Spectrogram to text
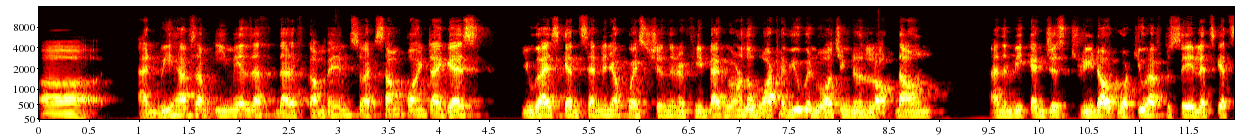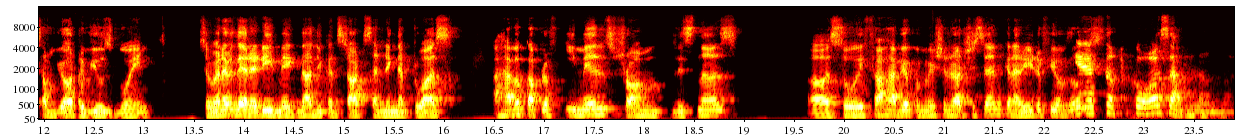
Uh, and we have some emails that, that have come in. So at some point, I guess you guys can send in your questions and your feedback. We want to know what have you been watching during the lockdown, and then we can just read out what you have to say. Let's get some of your reviews going. So whenever they're ready, Meghnad, you can start sending them to us. I have a couple of emails from listeners. Uh, so if I have your permission, Rajyasree Sen, can I read a few of those? Yes, of course, Abhinandan.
